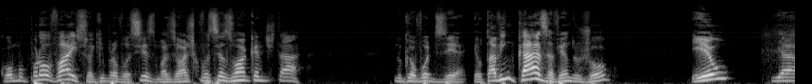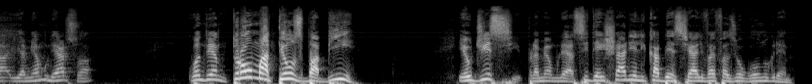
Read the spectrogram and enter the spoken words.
como provar isso aqui pra vocês, mas eu acho que vocês vão acreditar no que eu vou dizer. Eu tava em casa vendo o jogo, eu e a, e a minha mulher só. Quando entrou o Matheus Babi, eu disse pra minha mulher, se deixarem ele cabecear, ele vai fazer o gol no Grêmio.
